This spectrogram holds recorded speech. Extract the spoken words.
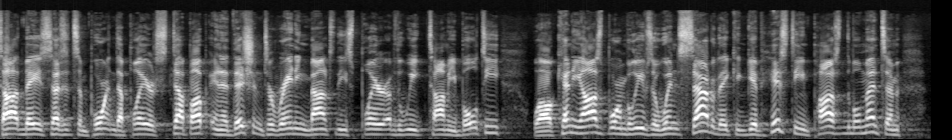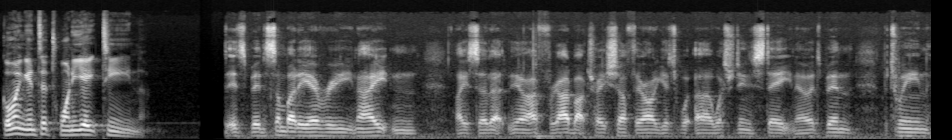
Todd Mays says it's important that players step up in addition to reigning Mountain East Player of the Week Tommy Bolte, while Kenny Osborne believes a win Saturday can give his team positive momentum going into 2018. It's been somebody every night, and like I said, you know, I forgot about Trey Schuff there against uh, West Virginia State. You know, it's been between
